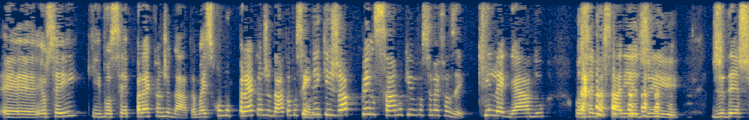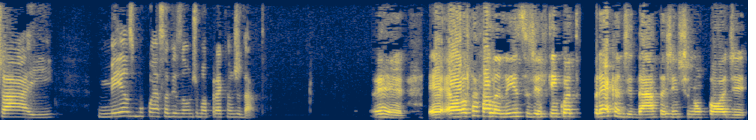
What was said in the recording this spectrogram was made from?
É, eu sei que você é pré-candidata, mas como pré-candidata, você Sim. tem que já pensar no que você vai fazer. Que legado você gostaria de, de deixar aí, mesmo com essa visão de uma pré-candidata? É, é, ela está falando isso, gente, que enquanto pré-candidata a gente não pode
